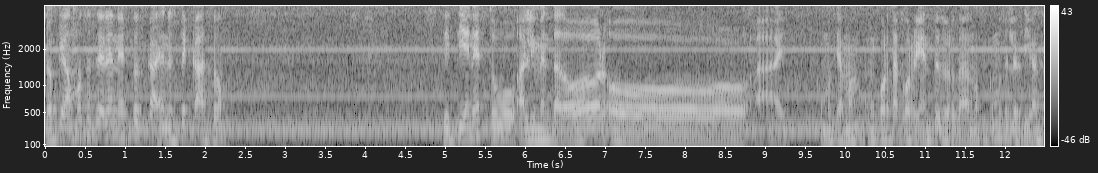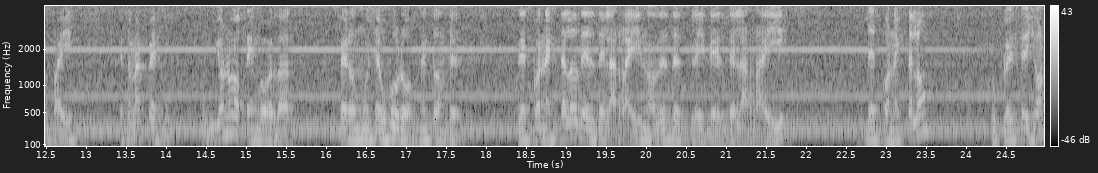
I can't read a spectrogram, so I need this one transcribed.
Lo que vamos a hacer en, estos, en este caso, si tienes tu alimentador o... Ay, ¿Cómo se llama? Un cortacorrientes, ¿verdad? No sé cómo se les diga en su país. Es una... Es yo no lo tengo, ¿verdad? Pero muy seguro. Entonces, desconéctalo desde la raíz, no desde el play, desde la raíz. Desconéctalo, tu PlayStation.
